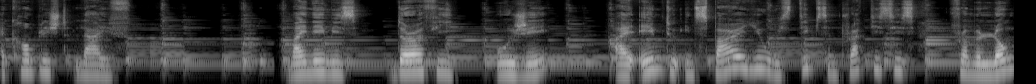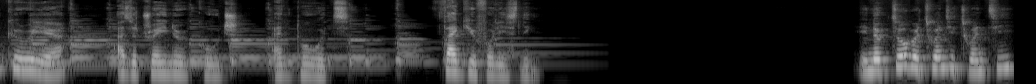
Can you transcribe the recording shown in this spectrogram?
accomplished life. My name is Dorothy Oger. I aim to inspire you with tips and practices from a long career as a trainer, coach, and poet. Thank you for listening. In October 2020,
